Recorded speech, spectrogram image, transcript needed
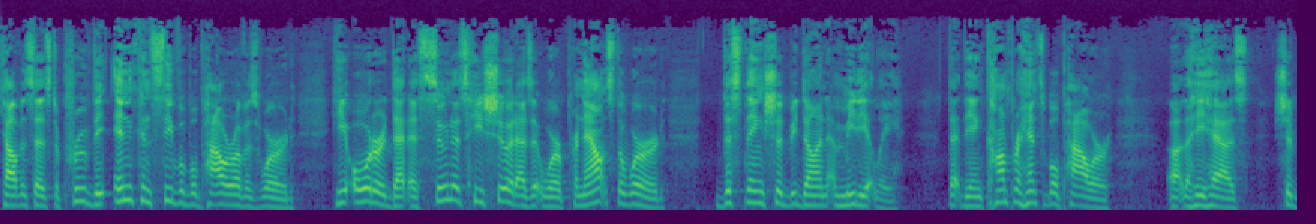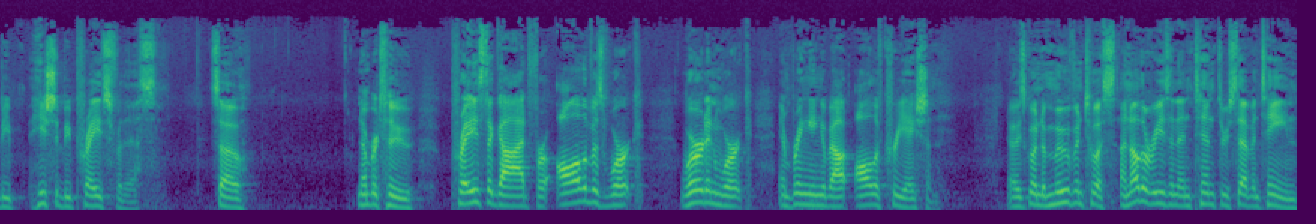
Calvin says, to prove the inconceivable power of his word, he ordered that as soon as he should, as it were, pronounce the word, this thing should be done immediately. That the incomprehensible power uh, that he has should be, he should be praised for this. So, number two, praise to God for all of his work, word and work, and bringing about all of creation. Now, he's going to move into a, another reason in 10 through 17.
